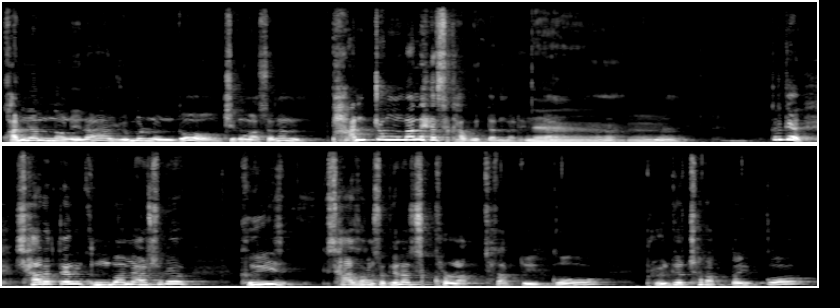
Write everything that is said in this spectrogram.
관념론이나 유물론도 지금 와서는 반쪽만 해석하고 있단 말입니다. 네. 어, 음. 그렇게 사르땡을 공부하면 할수록 그의 사상 속에는 스콜락 철학도 있고 불교 철학도 있고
